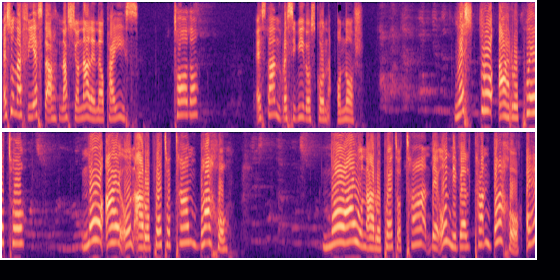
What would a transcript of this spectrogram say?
es una fiesta nacional en el país. Todo están recibidos con honor. Nuestro aeropuerto no hay un aeropuerto tan bajo. No hay un aeropuerto tan de un nivel tan bajo, ¿eh?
